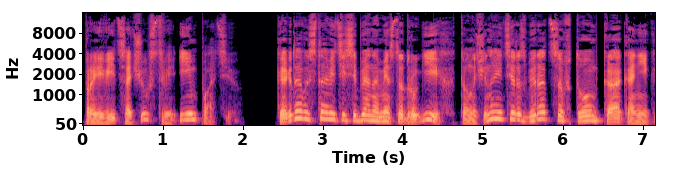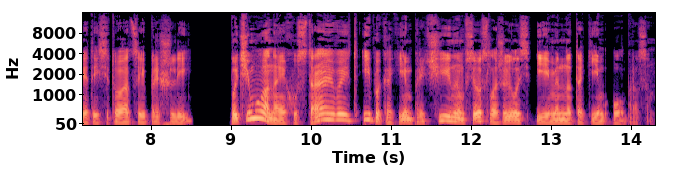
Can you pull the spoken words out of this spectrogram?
проявить сочувствие и эмпатию. Когда вы ставите себя на место других, то начинаете разбираться в том, как они к этой ситуации пришли, почему она их устраивает и по каким причинам все сложилось именно таким образом.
